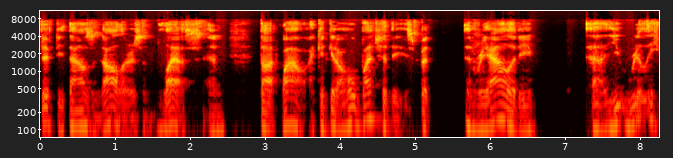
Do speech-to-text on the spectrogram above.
fifty thousand dollars and less, and thought, wow, I could get a whole bunch of these. But in reality, uh, you really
